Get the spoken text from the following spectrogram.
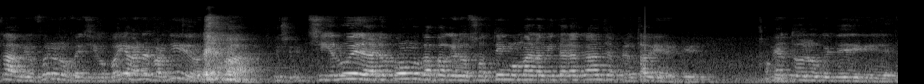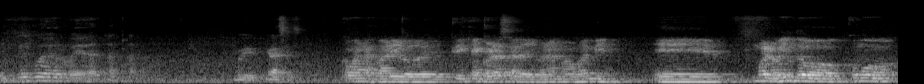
cambios fueron ofensivos, podía ganar el partido, ¿no? si Rueda lo pongo, capaz que lo sostengo más la mitad de la cancha, pero está bien el pibe. Mirá todo lo que te dije después de Rueda. Muy bien, gracias. ¿Cómo andas, Mario? Eh, Cristian Coraza de Conama Bohemia. Eh, bueno, viendo cómo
